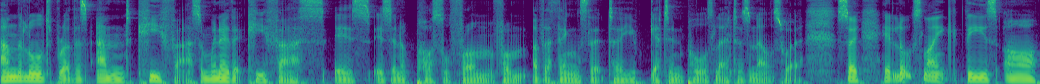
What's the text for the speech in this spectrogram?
and the Lord's brothers and Cephas, and we know that Cephas is is an apostle from from other things that uh, you get in Paul's letters and elsewhere. So it looks like these are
